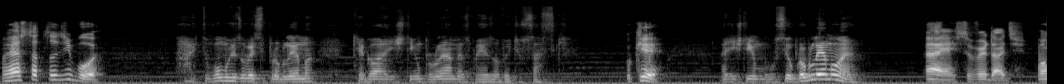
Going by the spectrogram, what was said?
O resto tá tudo de boa. Ah, então vamos resolver esse problema. Que agora a gente tem um problema mesmo pra resolver, tio Sasuke. O quê? A gente tem o seu problema, ué. Ah, é, isso é verdade. Vamos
